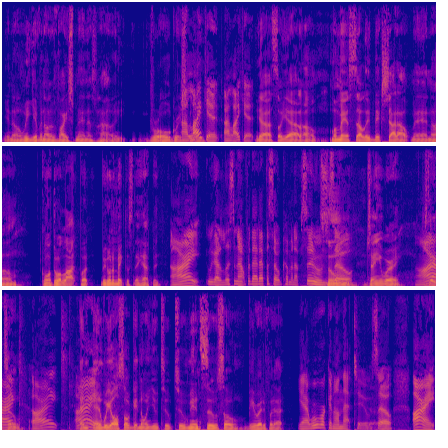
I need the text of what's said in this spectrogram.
You know, we giving out advice, man. That's how old gracefully. I like it. I like it. Yeah, so yeah, um, my man Sully, big shout out, man. Um, going through a lot, but we're gonna make this thing happen All right, we got to listen out for that episode coming up soon. soon, So, January. all Stay right, tuned. all right, all And right. and we also getting on YouTube too, me and Sue. So be ready for that. yeah, we're working on that too. So, all right.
